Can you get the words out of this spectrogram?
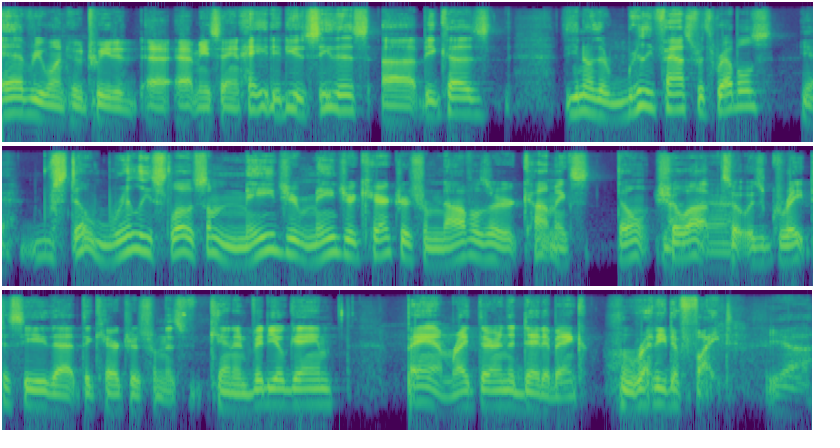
everyone who tweeted uh, at me saying, "Hey, did you see this?" Uh, because you know they're really fast with Rebels. Yeah. Still really slow. Some major major characters from novels or comics don't show Not up. there. So it was great to see that the characters from this canon video game, bam, right there in the data bank, ready to fight. Yeah.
